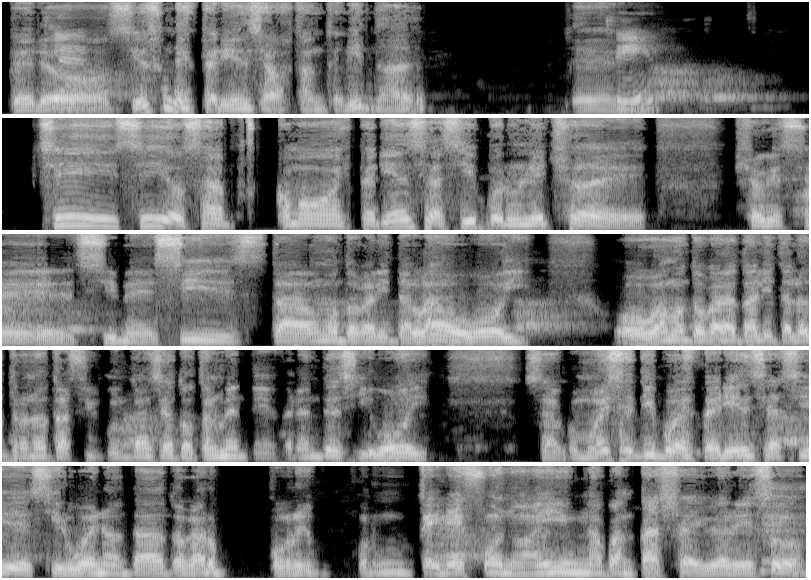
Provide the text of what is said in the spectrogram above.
Pero Claro. sí es una experiencia bastante linda, ¿eh? Eh, ¿Sí? Sí, sí, o sea, como experiencia así por un hecho de, yo qué sé, si me decís, "Ta, vamos a tocar y tal lado, voy, o vamos a tocar a tal y tal otro en otras circunstancias totalmente diferentes y voy. O sea, como ese tipo de experiencia así de decir, bueno, ta, tocar por, por un teléfono ahí en una pantalla y ver eso,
